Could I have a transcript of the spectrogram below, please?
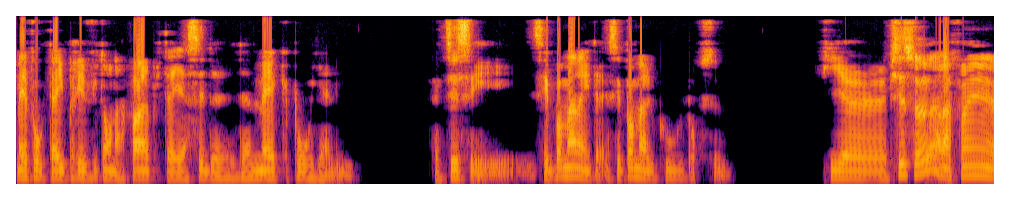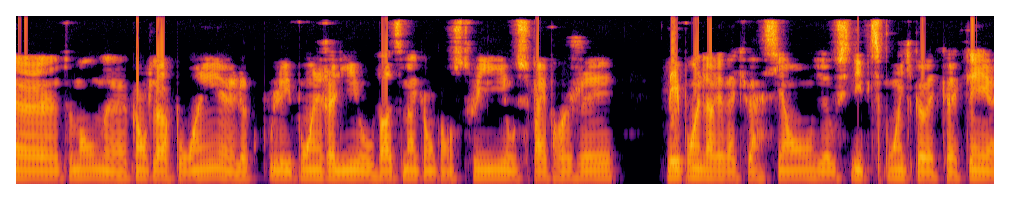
Mais il faut que tu aies prévu ton affaire puis tu aies assez de, de mecs pour y aller. Fait que tu sais c'est c'est pas mal c'est pas mal cool pour ça. Puis, euh, c'est ça, à la fin, euh, tout le monde euh, compte leurs points, les points reliés aux bâtiments qu'ils ont construits, aux super projets, les points de leur évacuation. Il y a aussi des petits points qui peuvent être collectés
